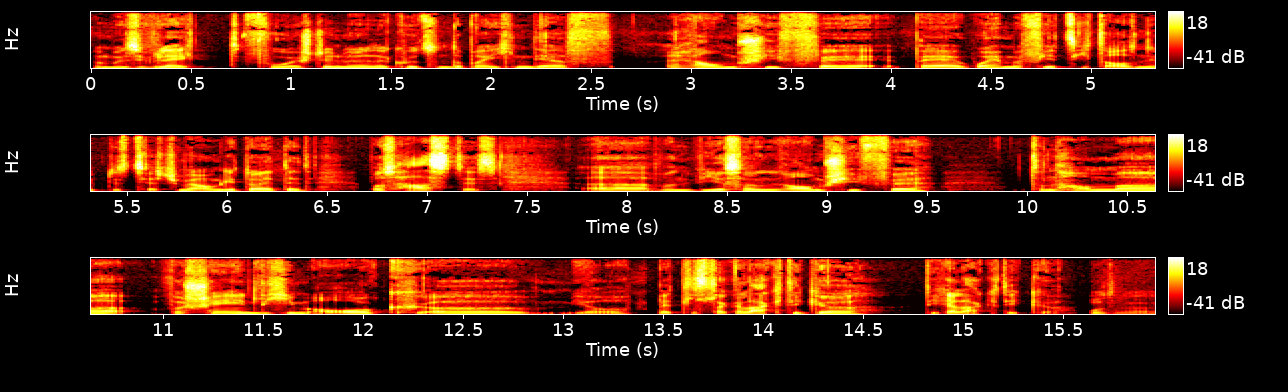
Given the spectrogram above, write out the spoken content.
Man muss sich vielleicht vorstellen, wenn ich da kurz unterbrechen darf, Raumschiffe bei Warhammer 40.000, ich habe das zuerst schon mal angedeutet, was heißt das? Äh, wenn wir sagen Raumschiffe, dann haben wir wahrscheinlich im Auge äh, ja, Battlestar Galactica, die Galactica. Oder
